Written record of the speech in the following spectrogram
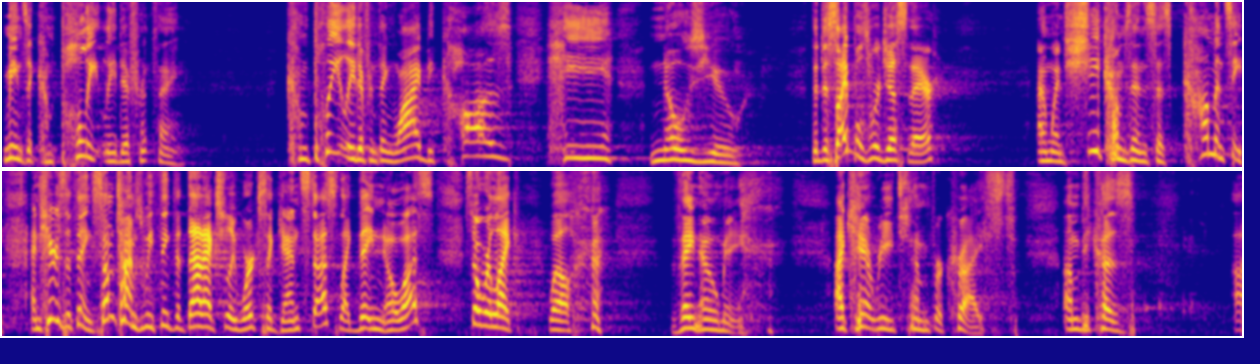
means a completely different thing. Completely different thing. Why? Because he knows you. The disciples were just there. And when she comes in and says, Come and see. And here's the thing sometimes we think that that actually works against us, like they know us. So we're like, Well, they know me. I can't reach them for Christ um, because uh,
